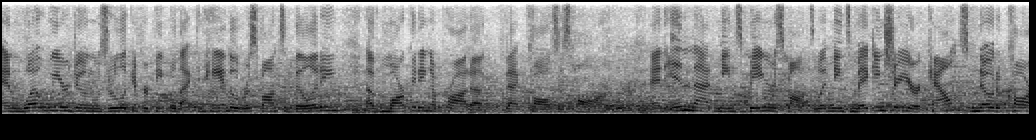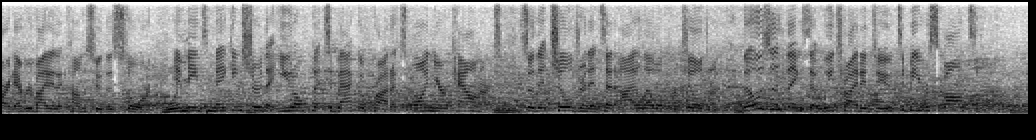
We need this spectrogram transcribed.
And what we are doing is we're looking for people that can handle the responsibility Mm-hmm. of marketing a product that causes harm. And in that means being responsible. It means making sure your accounts know to card everybody that comes through the store. it Wouldn't- means making sure that you don't put tobacco products on your counters Mm-hmm. so that children, it's at eye level for children. Those are the things that we try to do to be responsible.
